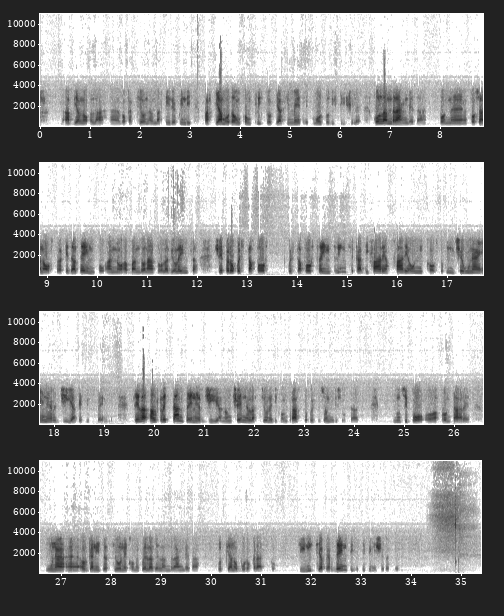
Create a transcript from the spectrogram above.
abbiano la uh, vocazione al martirio e quindi partiamo da un conflitto che è asimmetrico, molto difficile. Con l'andrangheta, con eh, Cosa Nostra, che da tempo hanno abbandonato la violenza, c'è però questa, for- questa forza intrinseca di fare affari a ogni costo, quindi c'è una energia che si spende. Se la altrettanta energia non c'è nell'azione di contrasto, questi sono i risultati. Non si può oh, affrontare un'organizzazione eh, come quella dell'andrangheta sul piano burocratico. Si inizia perdenti e si finisce perdenti.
